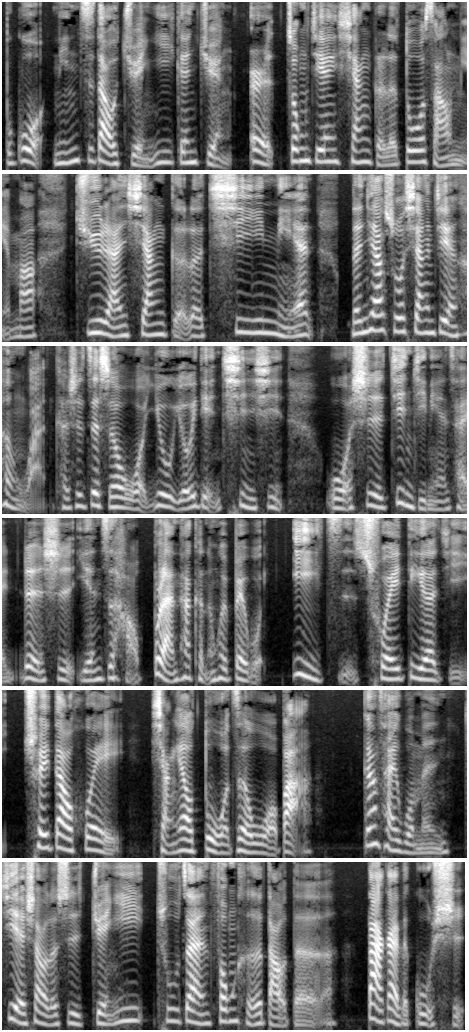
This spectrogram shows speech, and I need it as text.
不过，您知道卷一跟卷二中间相隔了多少年吗？居然相隔了七年。人家说相见恨晚，可是这时候我又有一点庆幸，我是近几年才认识严志豪，不然他可能会被我一直催第二集。吹到会想要躲着我吧。刚才我们介绍的是卷一出战风和岛的。大概的故事，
